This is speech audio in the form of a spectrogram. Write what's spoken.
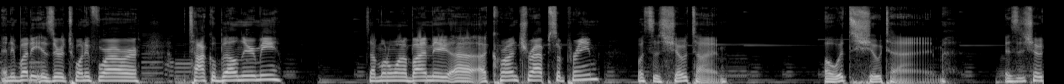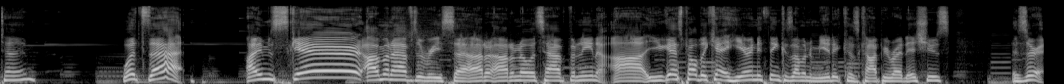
Anybody? Is there a 24-hour Taco Bell near me? Someone want to buy me a, a Crunchwrap Supreme? What's this? Showtime. Oh, it's showtime. Is it showtime? What's that? I'm scared. I'm gonna have to reset. I don't. I don't know what's happening. Uh, you guys probably can't hear anything because I'm gonna mute it because copyright issues. Is there?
